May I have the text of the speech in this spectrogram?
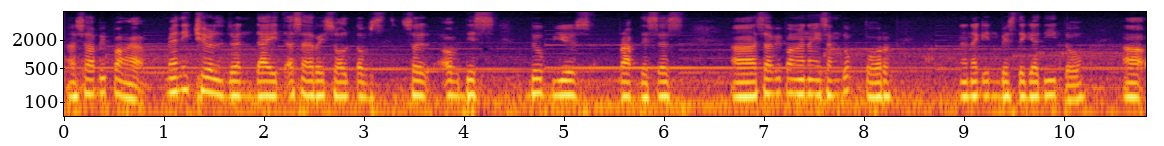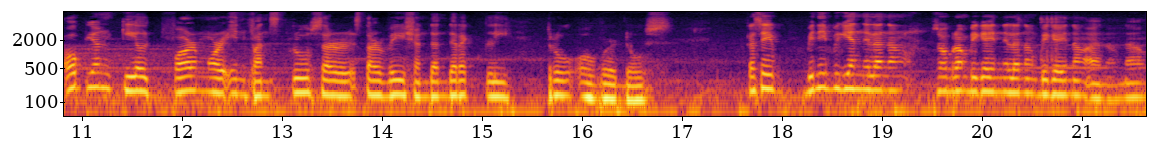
ah, sabi pa nga, many children died as a result of, so- of this dubious practices. Ah, sabi pa nga ng isang doktor na nag-investiga dito, ah, opium killed far more infants through star- starvation than directly through overdose. Kasi binibigyan nila ng sobrang bigay nila ng bigay ng ano ng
